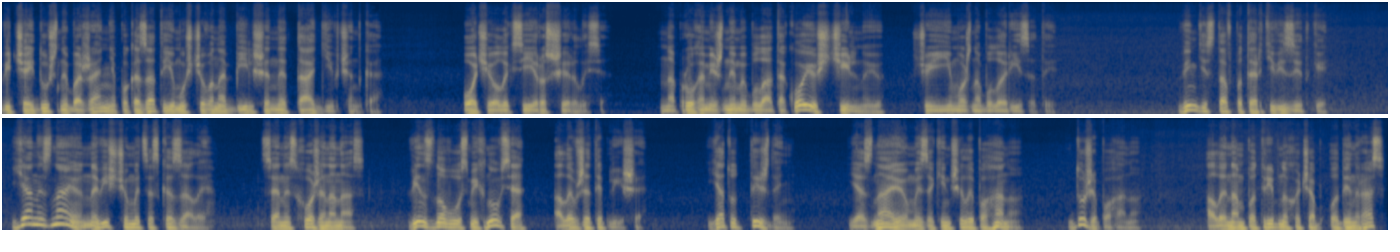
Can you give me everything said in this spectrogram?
відчайдушне бажання показати йому, що вона більше не та дівчинка. Очі Олексії розширилися. Напруга між ними була такою щільною, що її можна було різати. Він дістав потерті візитки. Я не знаю, навіщо ми це сказали. Це не схоже на нас. Він знову усміхнувся, але вже тепліше. Я тут тиждень. Я знаю, ми закінчили погано, дуже погано. Але нам потрібно хоча б один раз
